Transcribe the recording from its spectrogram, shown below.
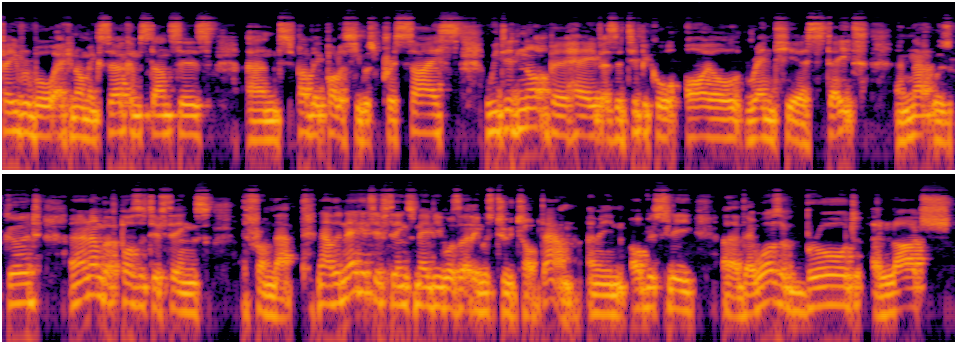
favorable economic circumstances and public policy was precise. We did not behave as a typical oil rentier state, and that was good. And a number of positive things from that. Now, the negative things maybe was that it was too top down. I mean, obviously, uh, there was a broad, a large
